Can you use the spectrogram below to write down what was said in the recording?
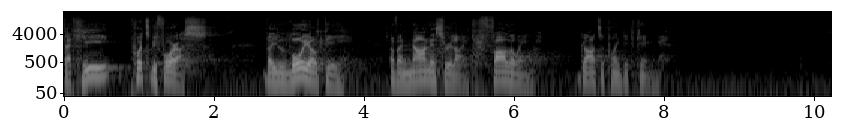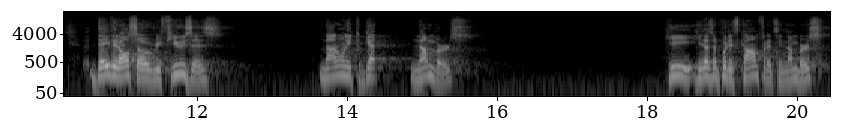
That he puts before us the loyalty of a non Israelite following God's appointed king. David also refuses not only to get numbers, he, he doesn't put his confidence in numbers.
